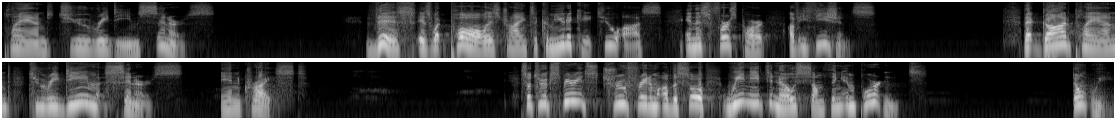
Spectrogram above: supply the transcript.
planned to redeem sinners. This is what Paul is trying to communicate to us in this first part of Ephesians. That God planned to redeem sinners in Christ. So, to experience true freedom of the soul, we need to know something important don't we?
